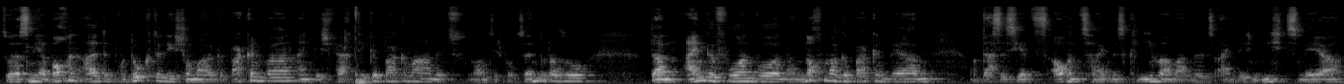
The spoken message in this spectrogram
So, das sind ja wochenalte Produkte, die schon mal gebacken waren, eigentlich fertig gebacken waren mit 90 Prozent oder so. Dann eingefroren wurden, dann nochmal gebacken werden. Und das ist jetzt auch in Zeiten des Klimawandels eigentlich nichts mehr,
